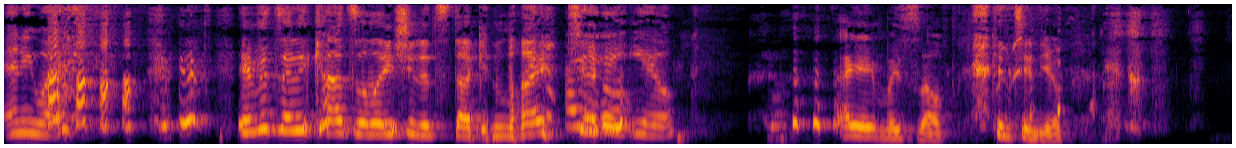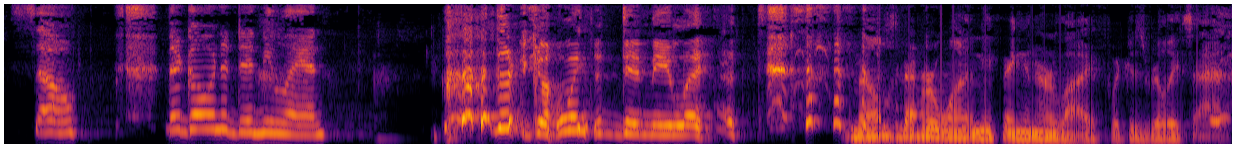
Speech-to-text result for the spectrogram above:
Anyway, if, if it's any consolation, it's stuck in mine too. I hate you. I hate myself. Continue. So, they're going to Disneyland. They're going to Disneyland. Mel's never won anything in her life, which is really sad.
